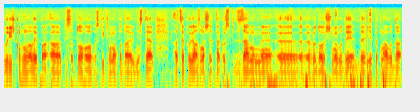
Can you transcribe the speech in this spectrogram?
в річку гнила липа. А після того, оскільки вона впадає в Дністер, а це пов'язано ще також з підземними е, родовищами води, де є питна вода,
